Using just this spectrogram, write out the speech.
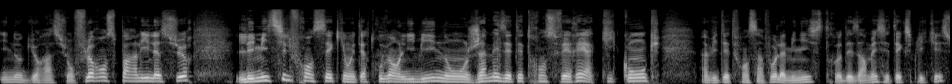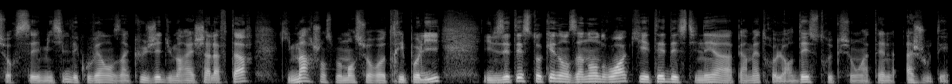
inauguration. Florence Parly l'assure, les missiles français qui ont été retrouvés en Libye n'ont jamais été transférés à quiconque. Invité de France Info, la ministre des Armées s'est expliquée sur ces missiles découverts dans un QG du maréchal Haftar qui marche en ce moment sur Tripoli. Ils étaient stockés dans un endroit qui était destiné à permettre leur destruction, a-t-elle ajouté.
